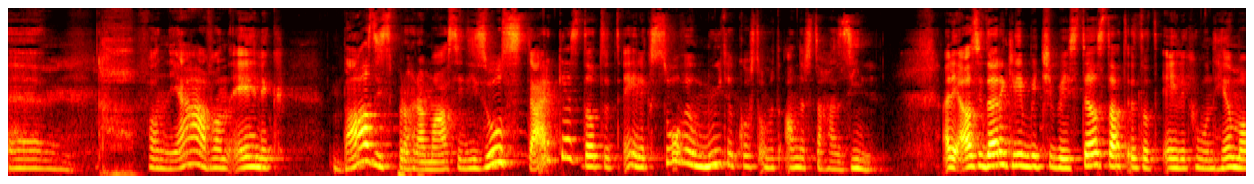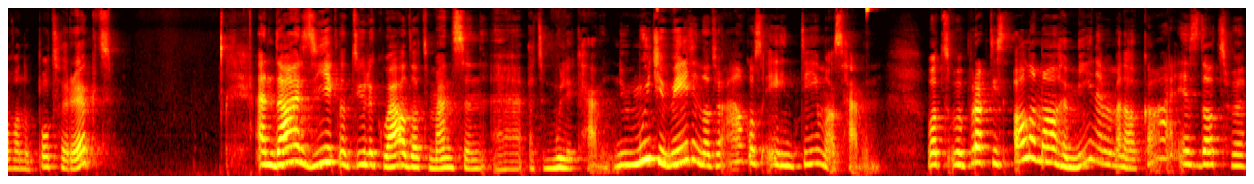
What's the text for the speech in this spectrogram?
uh, van ja, van eigenlijk basisprogrammatie die zo sterk is dat het eigenlijk zoveel moeite kost om het anders te gaan zien. Allee, als je daar een klein beetje bij stilstaat, is dat eigenlijk gewoon helemaal van de pot gerukt. En daar zie ik natuurlijk wel dat mensen uh, het moeilijk hebben. Nu moet je weten dat we elk ons eigen thema's hebben. Wat we praktisch allemaal gemeen hebben met elkaar, is dat we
